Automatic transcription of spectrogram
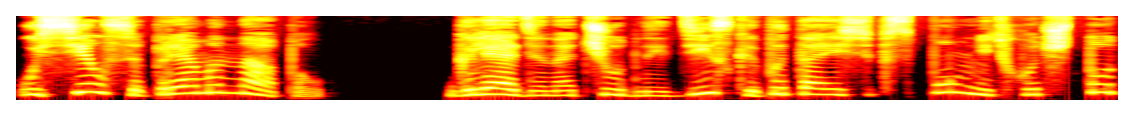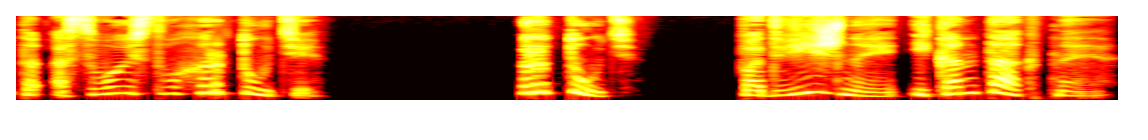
уселся прямо на пол, глядя на чудный диск и пытаясь вспомнить хоть что-то о свойствах ртути. Ртуть. Подвижная и контактная.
